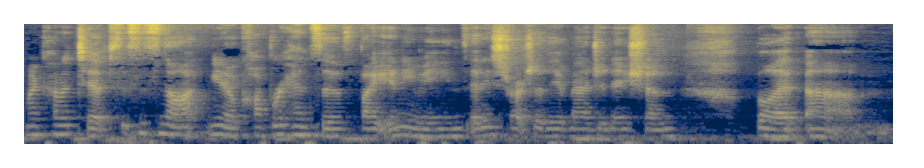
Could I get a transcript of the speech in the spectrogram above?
my kind of tips. This is not you know comprehensive by any means, any stretch of the imagination, but um,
